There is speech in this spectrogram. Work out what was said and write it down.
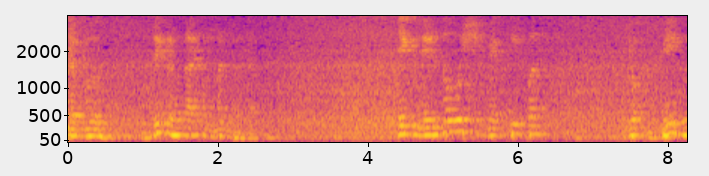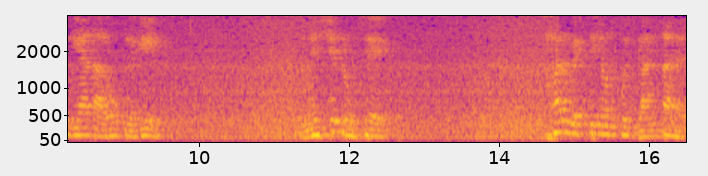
जब ज़िक्र होता है तो मन भर जाता है। एक निर्दोष व्यक्ति पर जो बेबुनियाद आरोप लगे, निश्चित रूप से हर व्यक्ति जो उनको जानता है,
